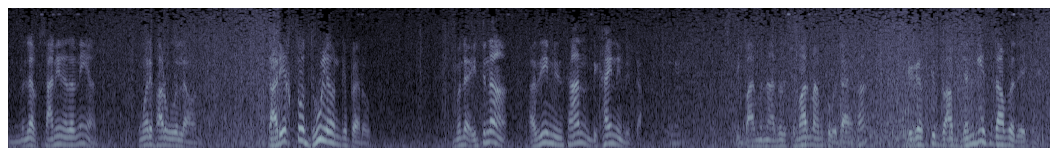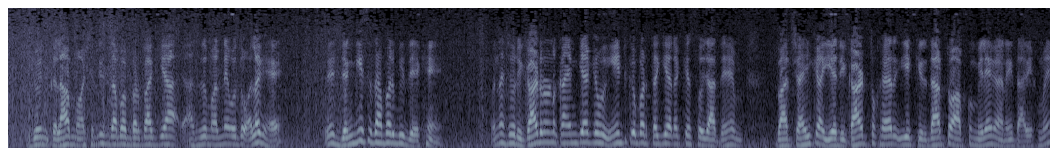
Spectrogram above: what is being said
مطلب ثانی نظر نہیں آتا۔ عمر فاروق اللہ عنہ۔ تاریخ تو دھول ہے ان کے پیروں مطلب اتنا عظیم انسان دکھائی نہیں دیتا۔ ایک بات میں نے عدد شمار میں آپ کو بتایا تھا کہ اگر صرف آپ جنگی سطح پر دیکھیں، جو انقلاب معاشرتی سطح پر برپا کیا، حضرت عمر نے، وہ تو الگ ہے۔ جنگی سطح پر بھی دیکھیں، ورنہ جو ریکارڈ انہوں نے قائم کیا کہ وہ اینٹ کے اوپر تکیا رکھ کے سو جاتے ہیں، بادشاہی کا یہ ریکارڈ تو خیر، یہ کردار تو آپ کو ملے گا نہیں تاریخ میں۔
